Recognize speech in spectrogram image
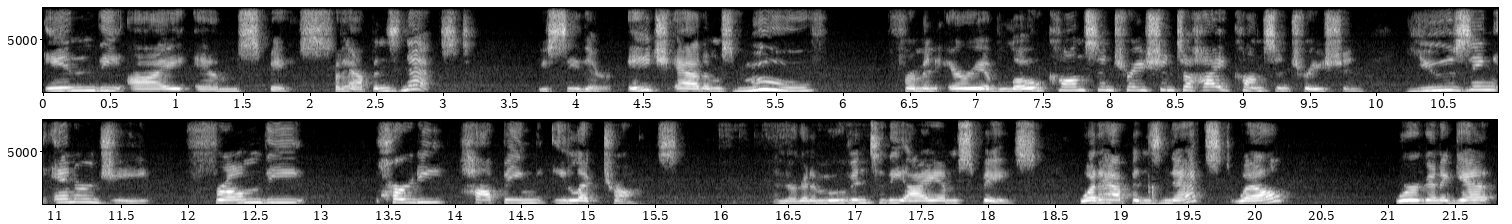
in the IM space. What happens next? You see there, H atoms move from an area of low concentration to high concentration using energy from the party hopping electrons. And they're going to move into the IM space. What happens next? Well, we're going to get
